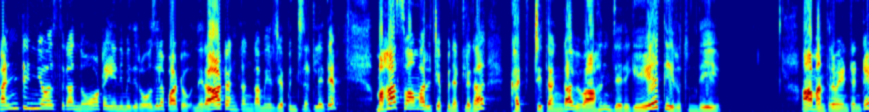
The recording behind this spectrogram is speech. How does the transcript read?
కంటిన్యూస్గా నూట ఎనిమిది రోజుల పాటు నిరాటంకంగా మీరు జపించినట్లయితే మహాస్వామివారు చెప్పినట్లుగా ఖచ్చితంగా వివాహం జరిగే తీరుతుంది. ఆ మంత్రం ఏంటంటే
